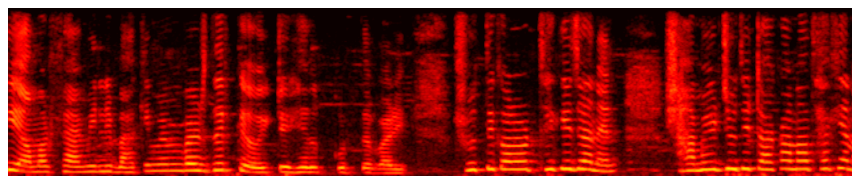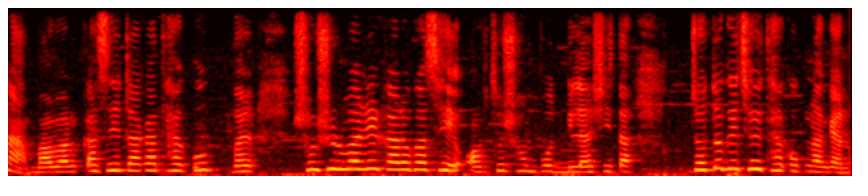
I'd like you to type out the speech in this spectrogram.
কি আমার ফ্যামিলি বাকি মেম্বার্সদেরকেও একটু হেল্প করতে পারি। সত্যিকার অর্থে কি জানেন, স্বামীর যদি টাকা না থাকে না, বাবার কাছে টাকা থাকুক বা শ্বশুরবাড়ির কারও কাছে অর্থ সম্পদ বিলাসিতা যত কিছুই থাকুক না কেন,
